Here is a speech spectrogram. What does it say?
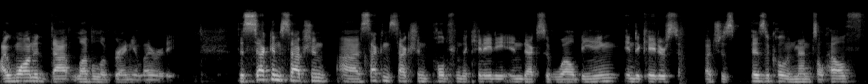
I wanted that level of granularity. The second section, uh, second section pulled from the Canadian Index of Well-being, indicators such as physical and mental health,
